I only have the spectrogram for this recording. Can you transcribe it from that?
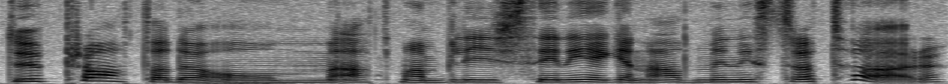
Du pratade om att man blir sin egen administratör.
